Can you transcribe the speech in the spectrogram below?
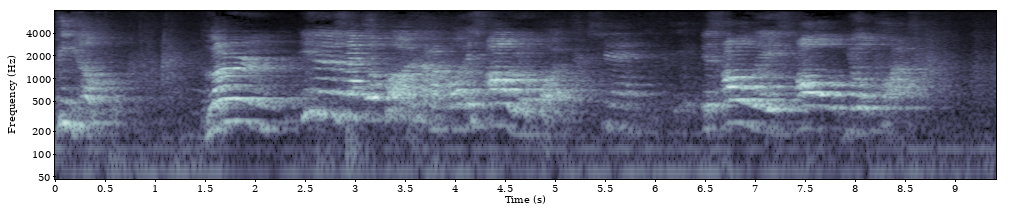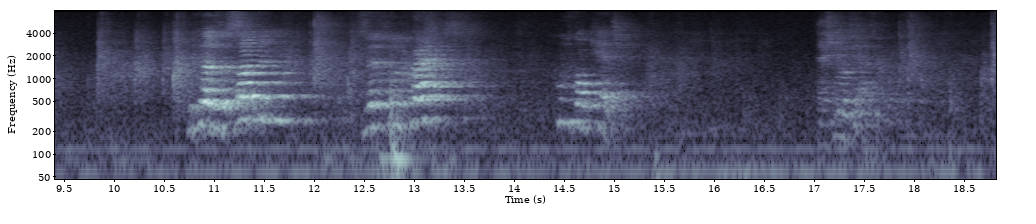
Be helpful. Learn. Even if it's not your part, it's not my part, it's all your part. It's always all your part. Because if something slips through the cracks, who's going to catch it? That's your job.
